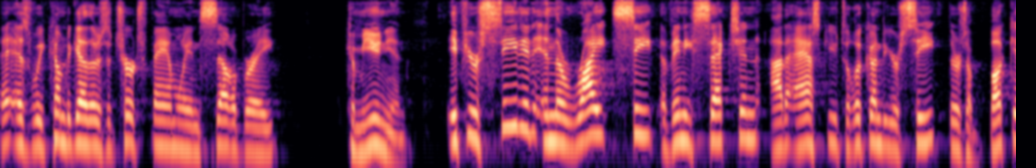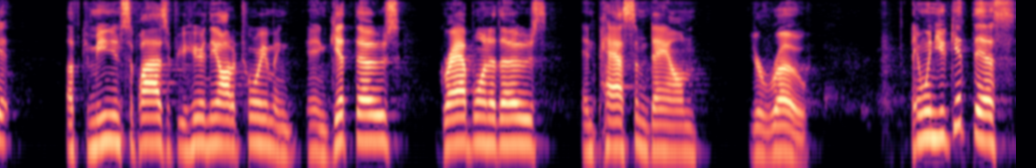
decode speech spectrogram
as we come together as a church family and celebrate communion. If you're seated in the right seat of any section, I'd ask you to look under your seat. There's a bucket of communion supplies. If you're here in the auditorium and, and get those, grab one of those and pass them down your row. And when you get this,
